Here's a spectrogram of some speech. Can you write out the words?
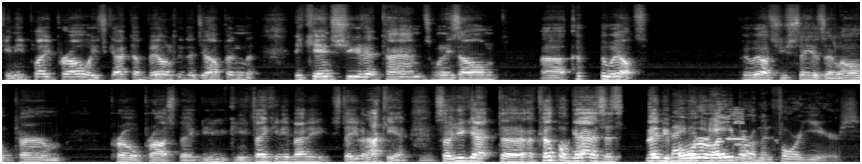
can he play pro? He's got the ability to jump in. He can shoot at times when he's on. Uh, who else? Who else you see as a long term? pro prospect. You can you think anybody, Stephen? I can't. Mm-hmm. So you got uh, a couple guys that's maybe, maybe borderline. Abram in four years.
